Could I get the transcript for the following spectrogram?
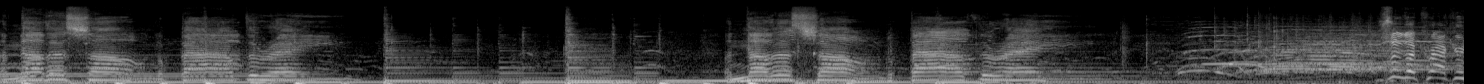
Another song about the rain. Another song about the rain. Is the Cracker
